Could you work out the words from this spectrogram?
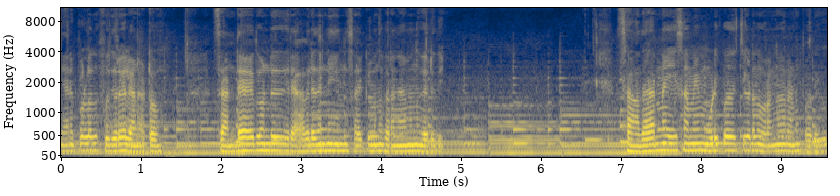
ഞാനിപ്പോൾ ഉള്ളത് ഫുജറയിലാണ് കേട്ടോ. സൺഡേ ആയതുകൊണ്ട് രാവിലെ തന്നെ ഇന്ന് സൈക്കിളിൽ ഒന്ന് കറങ്ങാമെന്ന് കരുതി. സാധാരണ ഈ സമയം മൂടിപ്പതിച്ച് കിടന്ന് ഉറങ്ങാറാണ് പതിവ്.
